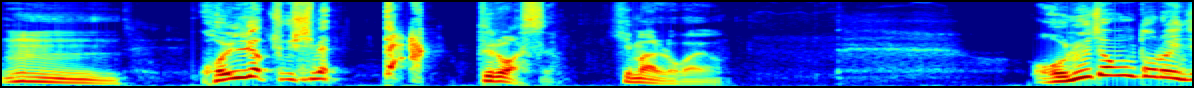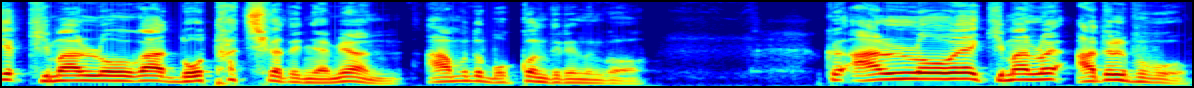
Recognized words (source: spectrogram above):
음 권력 중심에 딱 들어왔어요. 김한로가요 어느 정도로 이제 김알로가 노타치가 됐냐면 아무도 못 건드리는 거. 그 알로의 김알로의 아들 부부.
